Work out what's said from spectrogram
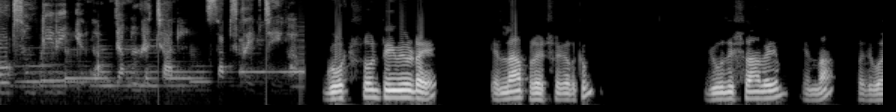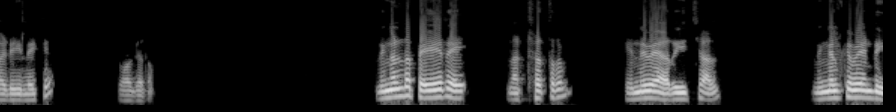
ഗോഡ്സ് ഓൺ ടി എന്ന ഞങ്ങളുടെ ചാനൽ സബ്സ്ക്രൈബ് ചെയ്യുക. വിയുടെ എല്ലാ പ്രേക്ഷകർക്കും ജ്യോതിഷാലയം എന്ന പരിപാടിയിലേക്ക് സ്വാഗതം. നിങ്ങളുടെ പേര് നക്ഷത്രം എന്നിവ അറിയിച്ചാൽ നിങ്ങൾക്ക് വേണ്ടി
